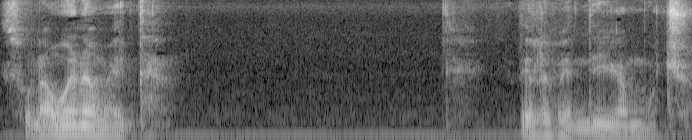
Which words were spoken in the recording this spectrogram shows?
Es una buena meta. Dios les bendiga mucho.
